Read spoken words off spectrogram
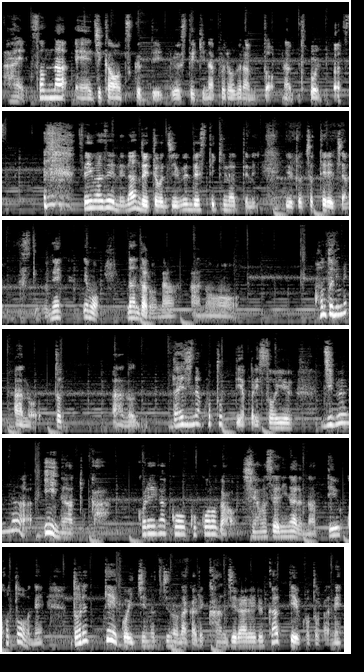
はい。そんな、え時間を作っていく素敵なプログラムとなっております。すいませんね。何度言っても自分で素敵なってね、言うとちょっと照れちゃうんですけどね。でも、なんだろうな。あの本当にね、あの、と、あの、大事なことってやっぱりそういう自分がいいなとか、これがこう心が幸せになるなっていうことをね、どれだけこう一日の中で感じられるかっていうことがね、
